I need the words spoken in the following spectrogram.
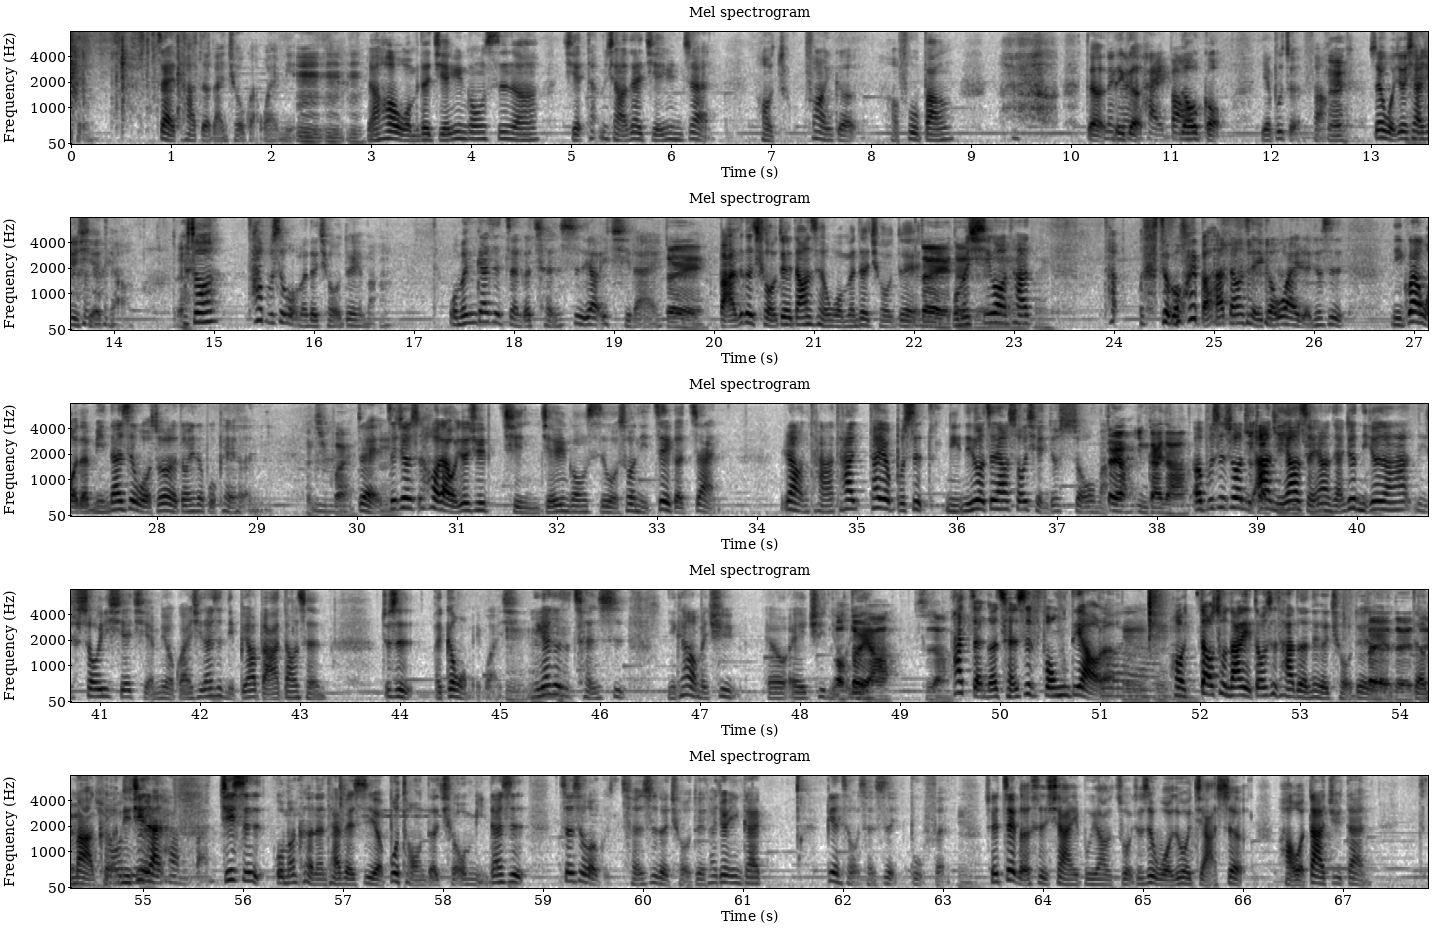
在他的篮球馆外面，嗯嗯嗯，然后我们的捷运公司呢，捷他们想要在捷运站好放一个好富邦的那个 logo 也不准放，所以我就下去协调，我说他不是我们的球队吗？我们应该是整个城市要一起来，对，把这个球队当成我们的球队。对，我们希望他，他怎么会把他当成一个外人？就是你冠我的名，但是我所有的东西都不配合你，很奇怪。对，这就是后来我就去请捷运公司，我说你这个站让他，他他又不是你，你如果真的要收钱你就收嘛。对啊，应该的啊，而不是说你啊你要怎样怎样，就你就让他你收一些钱没有关系，但是你不要把它当成就是跟我没关系。你看这是城市。你看，我们去 L A 去纽约，哦，对啊，是啊，他整个城市疯掉了，嗯嗯，后到处哪里都是他的那个球队的的 mark。你既然，即使我们可能台北市有不同的球迷，但是这是我城市的球队，他就应该变成我城市的一部分。嗯，所以这个是下一步要做，就是我如果假设好，我大巨蛋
